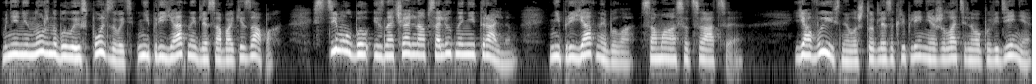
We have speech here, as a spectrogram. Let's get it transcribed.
Мне не нужно было использовать неприятный для собаки запах. Стимул был изначально абсолютно нейтральным. Неприятной была сама ассоциация — я выяснила, что для закрепления желательного поведения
